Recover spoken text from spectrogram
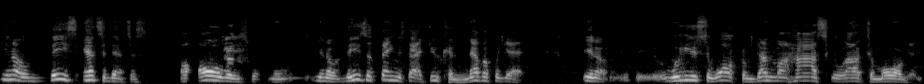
you know, these incidences are always with me. You know, these are things that you can never forget. You know, we used to walk from Dunbar High School out to Morgan.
